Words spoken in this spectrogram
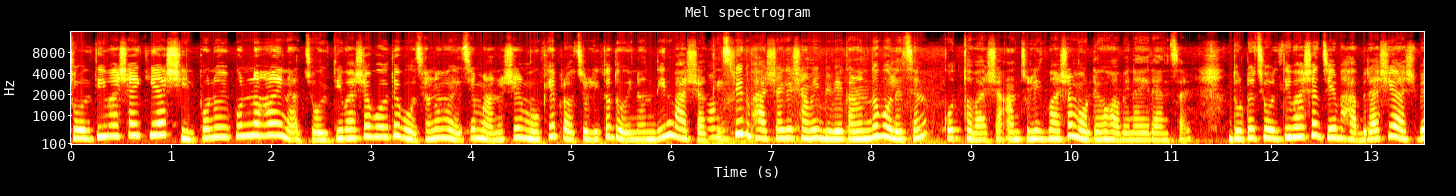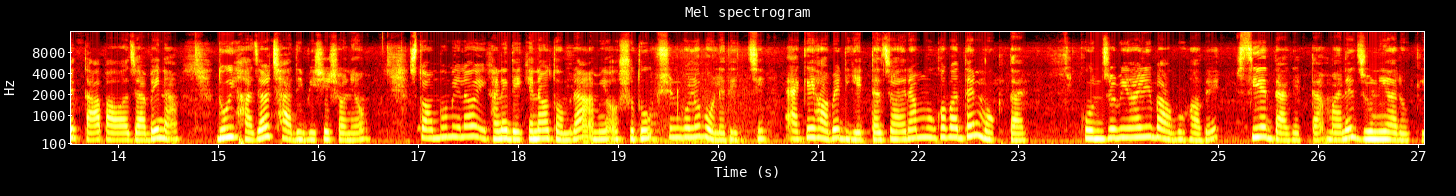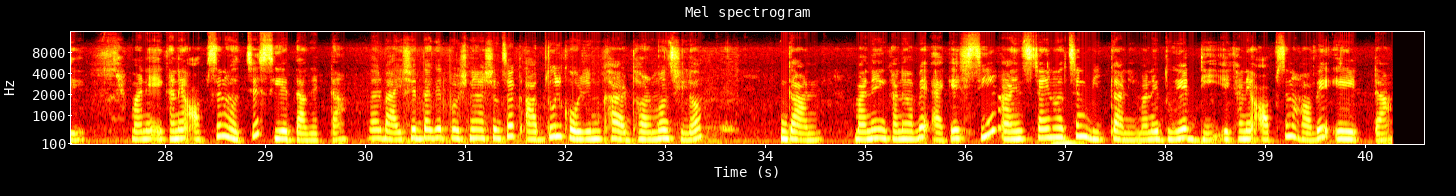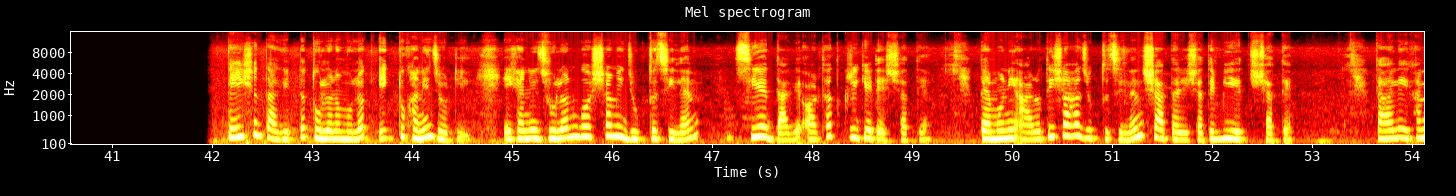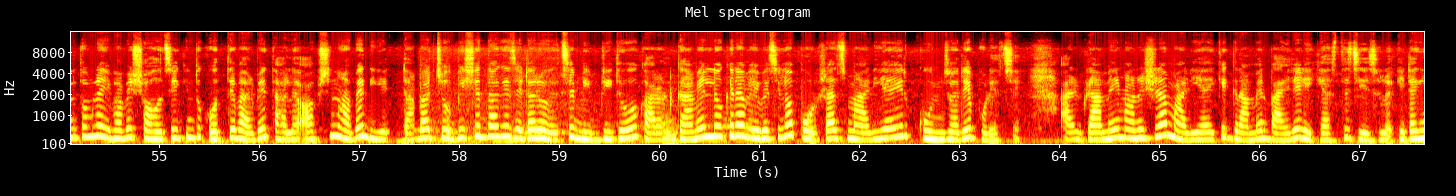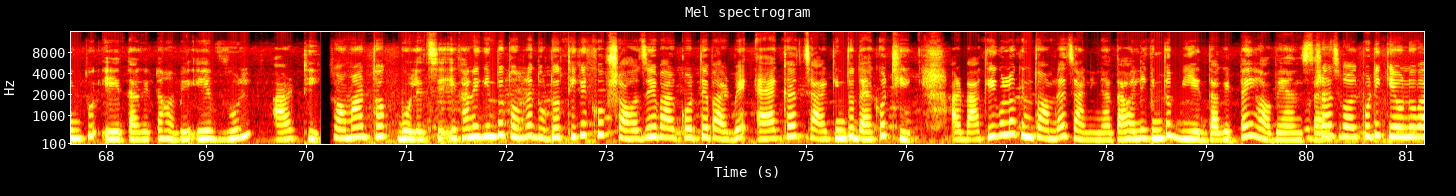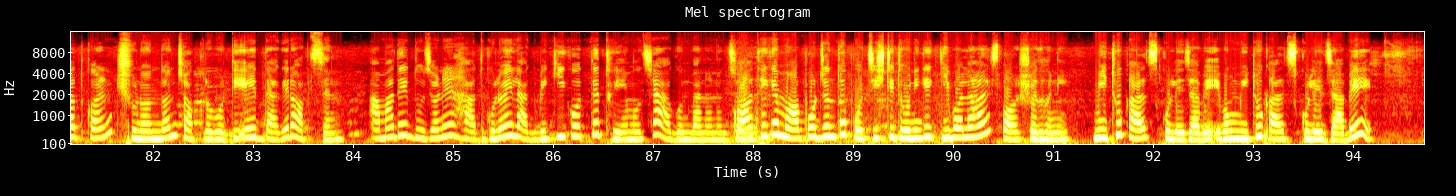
চলতি ভাষায় কি আর শিল্প নৈপুণ্য হয় না? চলতি ভাষা বলতে বোঝানো হয়েছে মানুষের মুখে প্রচলিত দৈনন্দিন ভাষাকে। সংস্কৃত ভাষাকে স্বামী বিবেকানন্দ বলেছেন, কথ্য ভাষা, আঞ্চলিক ভাষা মোটেও হবে না এর অ্যান্সার দুটো চলতি ভাষা যে ভাবরাশি আসবে তা পাওয়া যাবে না দুই হাজার ছাদি বিশেষণেও। স্তম্ভ মেলাও এখানে দেখে নাও তোমরা, আমি শুধু অপশনগুলো বলে দিচ্ছি। একে হবে ডিএটটা, জয়রাম মুখোপাধ্যায়, মুক্তার। কুঞ্জবিহারী বাবু হবে সি এর দাগেরটা মানে জুনিয়র উকিল। মানে এখানে অপশন হচ্ছে সি এর দাগেরটা। এবার বাইশের দাগের প্রশ্নে আসা যাক। আব্দুল করিম খাঁর ধর্ম ছিল গান। মানে এখানে হবে একের সি। আইনস্টাইন হচ্ছেন বিজ্ঞানী মানে দুইয়ের ডি। এখানে অপশন হবে এরটা তেইশের দাগেরটা তুলনামূলক একটুখানি জটিল। এখানে ঝুলন গোস্বামী যুক্ত ছিলেন সি এর দাগে, অর্থাৎ ক্রিকেটের সাথে। তেমনি আরতি সাহা যুক্ত ছিলেন সাঁতারের সাথে, বিয়ের সাথে। তাহলে এখানে তোমরা এভাবে সহজেই কিন্তু করতে পারবে। তাহলে অপশন হবে ডিএডটা এবার চব্বিশের দাগে যেটা রয়েছে বিবৃত কারণ গ্রামের লোকেরা ভেবেছিল পোর্টরাজ মারিয়ায়ের কুঞ্জরে পড়েছে আর গ্রামের মানুষেরা মারিয়াইকে গ্রামের বাইরে রেখে আসতে চেয়েছিল। এটা কিন্তু এ দাগেরটা হবে। এ ভুল, আর ঠিক। সমার্থক বলেছে, এখানে কিন্তু তোমরা দুটোর থেকে খুব সহজেই বার করতে পারবে। এক আর চার কিন্তু দেখো ঠিক, আর বাকিগুলো কিন্তু আমরা জানি না। তাহলে কিন্তু বিয়ের দাগেরটাই হবে অ্যান্সার গল্পটি কে অনুবাদ করেন? সুনন্দন চক্রবর্তী। এর দাগের অপশন আমাদের দুজনের হাতগুলোই লাগবে কি করতে ধুয়ে মুছে আগুন বানানোর ক থেকে ম পর্যন্ত পঁচিশটি ধ্বনিকে কি বলা হয়? স্পর্শধ্বনি। মিঠু কাল স্কুলে যাবে এবং মিঠু কাল স্কুলে যাবে?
